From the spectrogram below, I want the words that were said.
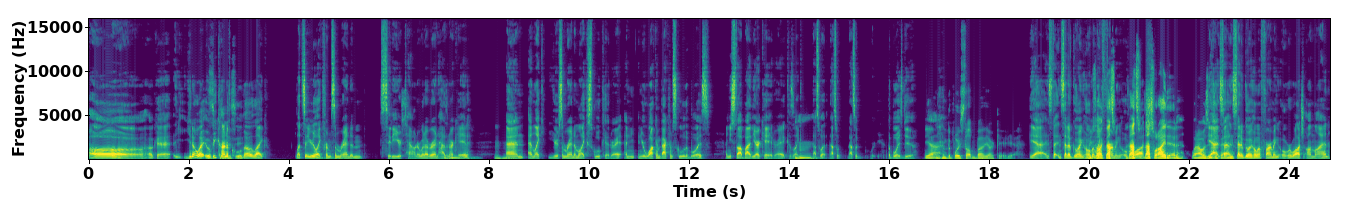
oh okay you know what it would That's be kind of cool though like let's say you're like from some random city or town or whatever and has an Mhm. arcade Mhm. and and like you're some random like school kid right and, and you're walking back from school with the boys and you stop by the arcade right because like Mhm. that's what that's what that's what the boys do Yeah. the boys stopping by the arcade. Yeah. yeah instead instead of going home and feel like, like that's farming overwatch that's that's what I did when I was yeah in instead, instead of going home and farming overwatch online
